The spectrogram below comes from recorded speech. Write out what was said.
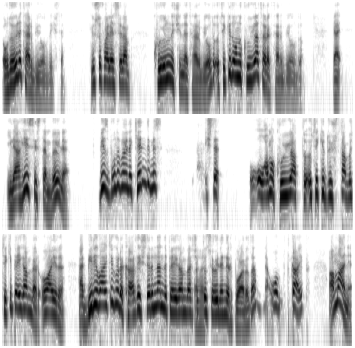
O da öyle terbiye oldu işte. Yusuf Aleyhisselam kuyunun içinde terbiye oldu. Öteki de onu kuyuya atarak terbiye oldu. Yani ilahi sistem böyle. Biz bunu böyle kendimiz işte o ama kuyuya attı, öteki düştü, tam öteki peygamber. O ayrı. Ha, bir rivayete göre kardeşlerinden de peygamber çıktı Evet. söylenir bu arada. Ya, o gayb. Ama hani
